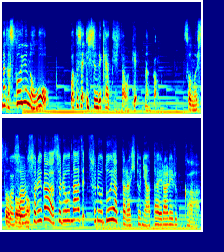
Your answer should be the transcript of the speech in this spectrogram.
なんかそういうのを私は一瞬でキャッチしたわけなんかその人との。そそれがそれをなぜそれをどうやったら人に与えられるか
